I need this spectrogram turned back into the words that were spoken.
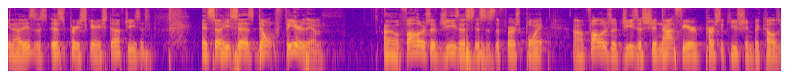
you know, this is, this is pretty scary stuff, Jesus. And so he says, don't fear them. Um, followers of Jesus, this is the first point. Um, followers of Jesus should not fear persecution because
